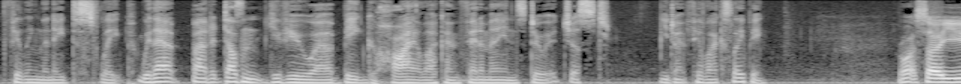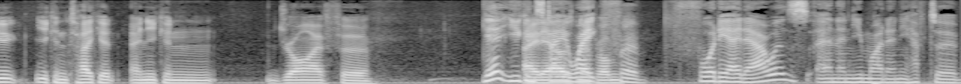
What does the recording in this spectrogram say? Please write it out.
feeling the need to sleep. Without, but it doesn't give you a big high like amphetamines do. It just you don't feel like sleeping. Right, so you you can take it and you can drive for Yeah, you can Eight stay hours, no awake problem. for 48 hours and then you might only have to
